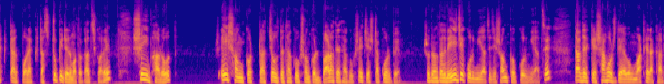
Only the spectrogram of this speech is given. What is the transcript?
একটার পর একটা স্টুপিডের মতো কাজ করে। সেই ভারত এই সংকটটা চলতে থাকুক, সংকট বাড়াতে থাকুক, সেই চেষ্টা করবে। সুতরাং তাদের এই যে কর্মী আছে, যে সংখ্যক কর্মী আছে, তাদেরকে সাহস দেওয়া এবং মাঠে রাখার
